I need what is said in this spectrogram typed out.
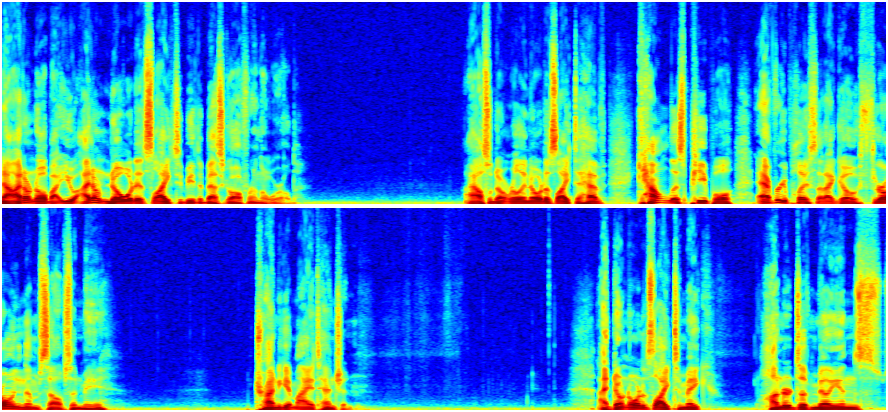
Now, I don't know about you. I don't know what it's like to be the best golfer in the world. I also don't really know what it's like to have countless people every place that I go throwing themselves at me, trying to get my attention. I don't know what it's like to make hundreds of millions,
